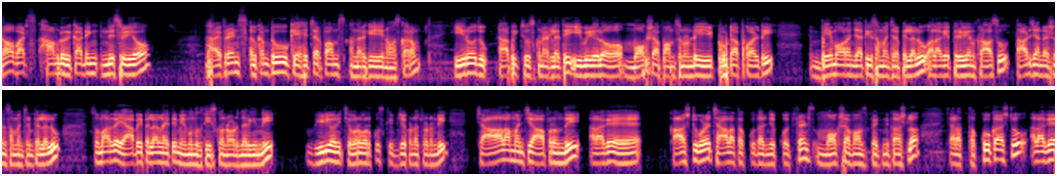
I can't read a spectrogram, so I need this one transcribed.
No birds harm to recording in this video hi friends welcome to KHR farms అందరికీ నమస్కారం. ఈరోజు టాపిక్ చూసుకున్నట్లయితే ఈ వీడియోలో మోక్ష ఫార్మ్స్ నుండి టూ టాప్ క్వాలిటీ భీమవరం జాతికి సంబంధించిన పిల్లలు అలాగే పెరివియన్ క్రాసు థర్డ్ జనరేషన్ సంబంధించిన పిల్లలు సుమారుగా యాభై పిల్లలను అయితే మేము ముందుకు తీసుకొని రావడం జరిగింది. వీడియోని చివరి వరకు స్కిప్ చేయకుండా చూడండి. చాలా మంచి ఆఫర్ ఉంది. అలాగే కాస్ట్ కూడా చాలా తక్కువ ధరని చెప్పుకోవచ్చు ఫ్రెండ్స్. మోక్ష ఫార్మ్స్ పెట్టిన కాస్ట్లో చాలా తక్కువ కాస్ట్. అలాగే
